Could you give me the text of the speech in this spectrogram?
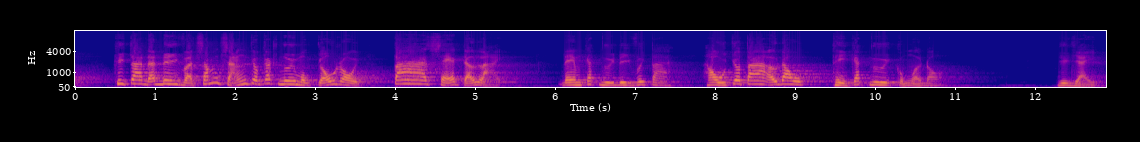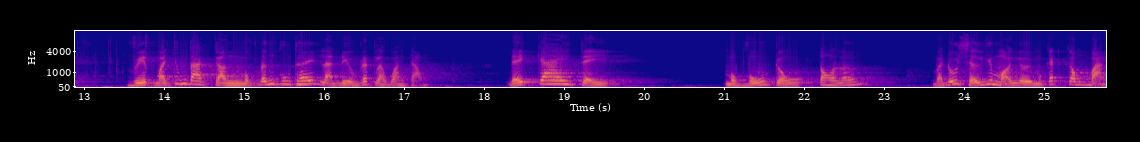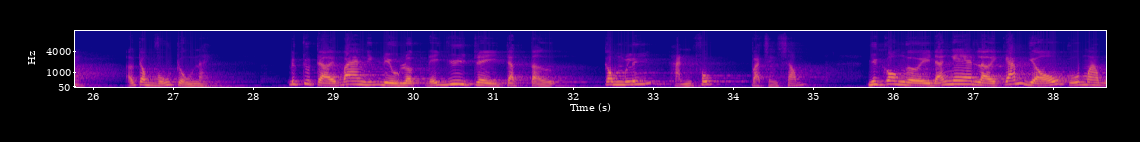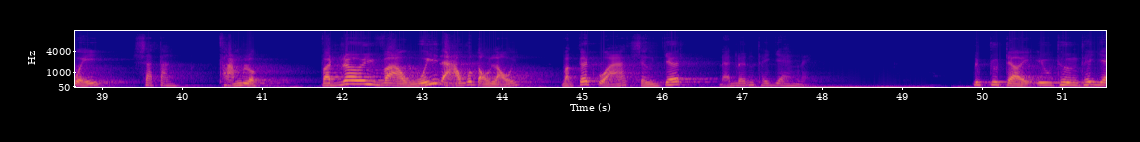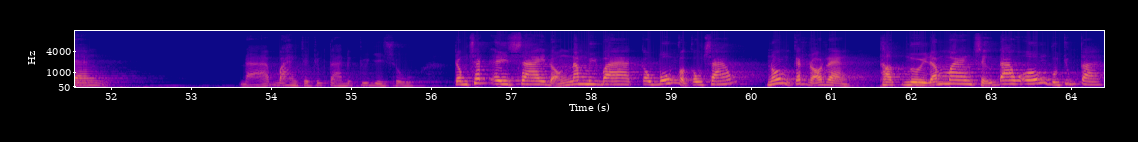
Khi ta đã đi và sắm sẵn cho các ngươi một chỗ rồi, ta sẽ trở lại, đem các ngươi đi với ta, hầu cho ta ở đâu thì các ngươi cũng ở đó. Như vậy, việc mà chúng ta cần một đấng cứu thế là điều rất là quan trọng. Để cai trị một vũ trụ to lớn và đối xử với mọi người một cách công bằng ở trong vũ trụ này đức chúa trời ban những điều luật để duy trì trật tự công lý hạnh phúc và sự sống nhưng con người đã nghe lời cám dỗ của ma quỷ sa tăng phạm luật và rơi vào quỹ đạo của tội lỗi và kết quả sự chết đã đến thế gian này Đức Chúa Trời yêu thương thế gian đã ban cho chúng ta Đức Chúa Giêsu. Trong sách Ê-sai đoạn 53 câu 4 và câu 6 nói một cách rõ ràng, thật người đã mang sự đau ốm của chúng ta,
